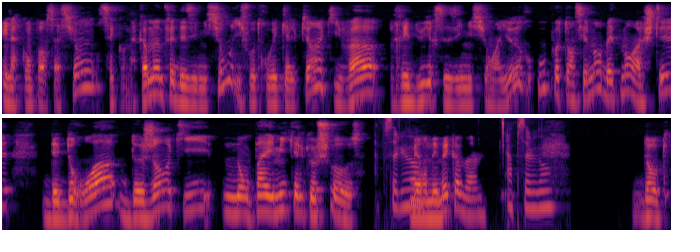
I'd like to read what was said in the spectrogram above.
Et la compensation, c'est qu'on a quand même fait des émissions, il faut trouver quelqu'un qui va réduire ses émissions ailleurs ou potentiellement bêtement acheter des droits de gens qui n'ont pas émis quelque chose, Absolument. mais on émet quand même. Absolument. Donc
